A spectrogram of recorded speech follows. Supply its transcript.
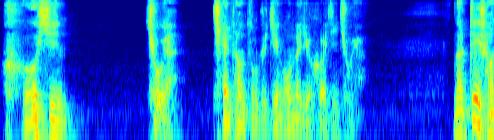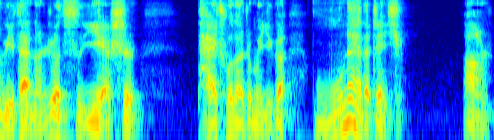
核心球员，前场组织进攻的一个核心球员。那这场比赛呢，热刺也是排出了这么一个无奈的阵型，啊，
